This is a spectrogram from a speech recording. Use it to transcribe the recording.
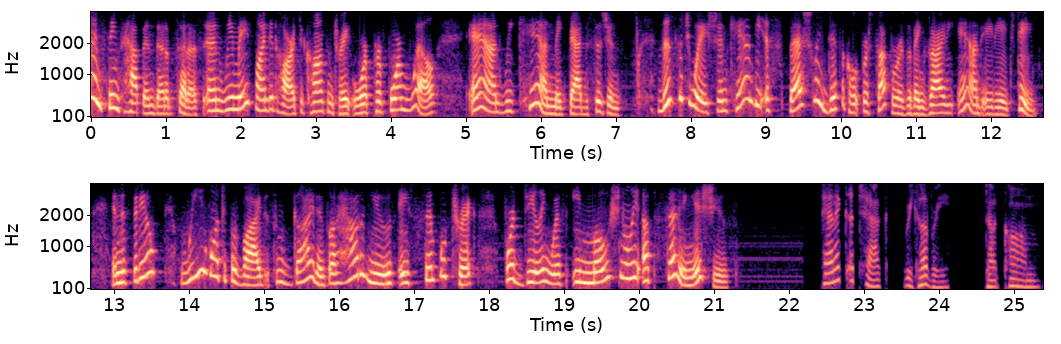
Sometimes things happen that upset us, and we may find it hard to concentrate or perform well, and we can make bad decisions. This situation can be especially difficult for sufferers of anxiety and ADHD. In this video, we want to provide some guidance on how to use a simple trick for dealing with emotionally upsetting issues. PanicAttackRecovery.com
